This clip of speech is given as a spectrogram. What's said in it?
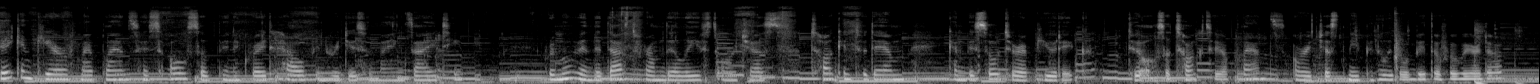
Taking care of my plants has also been a great help in reducing my anxiety. Removing the dust from the leaves or just talking to them can be so therapeutic. Do you also talk to your plants or just me being a little bit of a weirdo?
